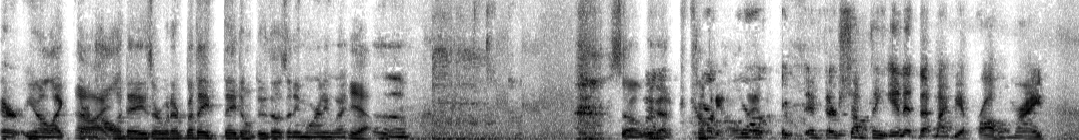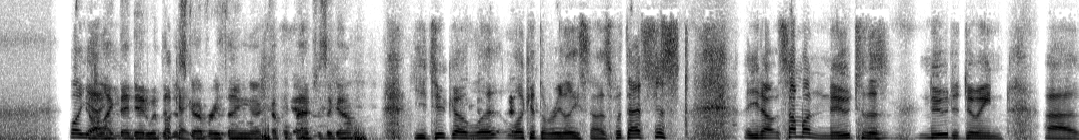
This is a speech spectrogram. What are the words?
or you know, like No, during I- holidays or whatever. But they they don't do those anymore anyway. Yeah. Uh, so we've had a company Or, holiday, or if, if there's something in it that might be a problem, right? Well, yeah, yeah, like you, they did with the okay. Discovery thing a couple patches ago. you do go li- look at the release notes, but that's just you know someone new to this, new to doing uh,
